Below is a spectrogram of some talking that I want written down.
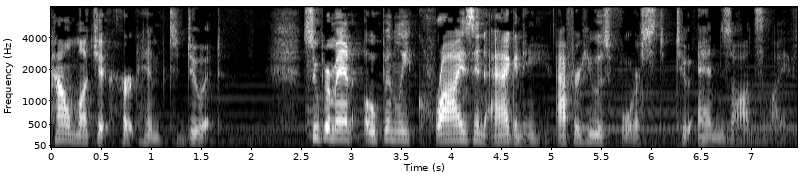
how much it hurt him to do it. Superman openly cries in agony after he was forced to end Zod's life.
